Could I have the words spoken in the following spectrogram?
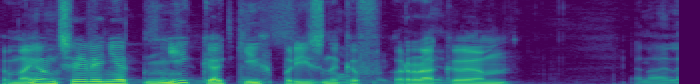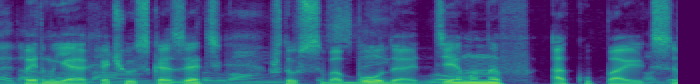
в моем теле нет никаких признаков рака. Поэтому я хочу сказать, что свобода от демонов окупается.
